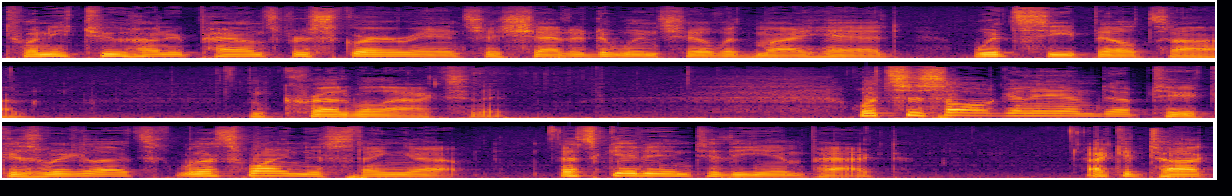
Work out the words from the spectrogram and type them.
2,200 pounds per square inch. I shattered the windshield with my head with seatbelts on. Incredible accident. What's this all going to end up to? Because we let's let's wind this thing up. Let's get into the impact. I could talk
